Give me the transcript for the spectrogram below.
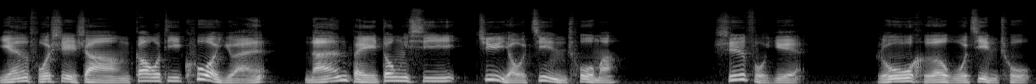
阎浮世上高低阔远，南北东西具有近处吗？师傅曰：“如何无近处？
